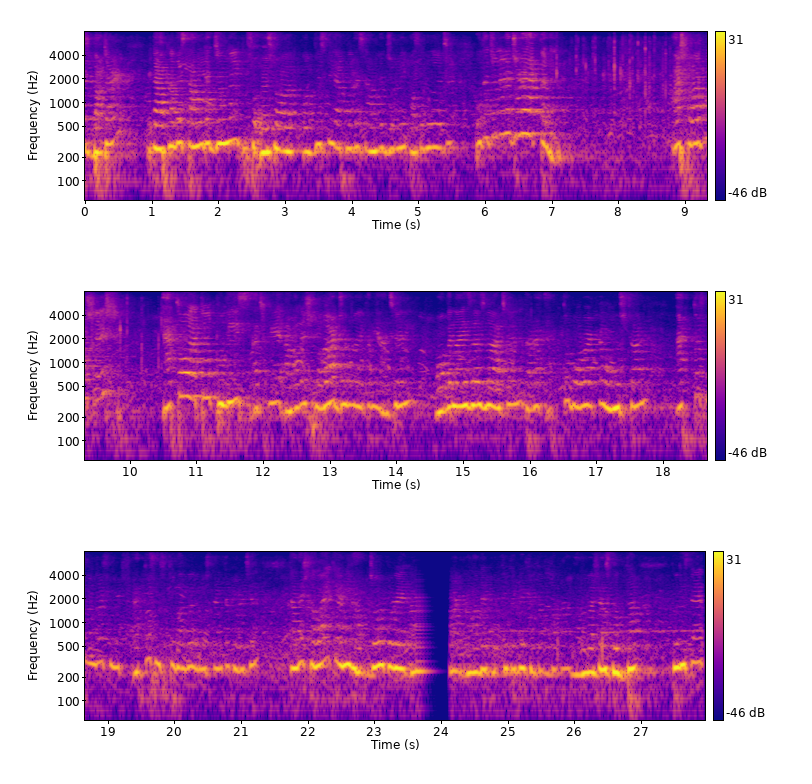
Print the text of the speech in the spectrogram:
as butter এটা আপনাদের সাউন্ডের জন্যই অবভিয়াসলি আপনাদের সাউন্ডের জন্যই পসিবল হয়েছে। ওদের জন্য একটা জোরে হাততালি আর সর্বশেষ, এত এত পুলিশ আজকে আমাদের সবার জন্য এখানে আছেন অর্গানাইজার্সরা আছেন, তারা এত বড় একটা অনুষ্ঠান, এত সুন্দর এত সুষ্ঠুভাবে অনুষ্ঠানটা করেছেন। তাদের সবাইকে আমি হাত জোর করে আমাদের পক্ষ থেকে কৃতজ্ঞতা, ভালোবাসা, শ্রদ্ধা। পুলিশের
